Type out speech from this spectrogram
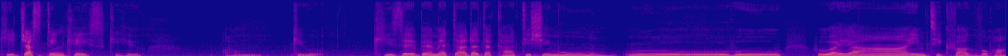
כ-just in case, כי, um, כי, כי זה באמת עד הדקה ה-90 הוא, הוא, הוא, הוא היה עם תקווה גבוהה.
